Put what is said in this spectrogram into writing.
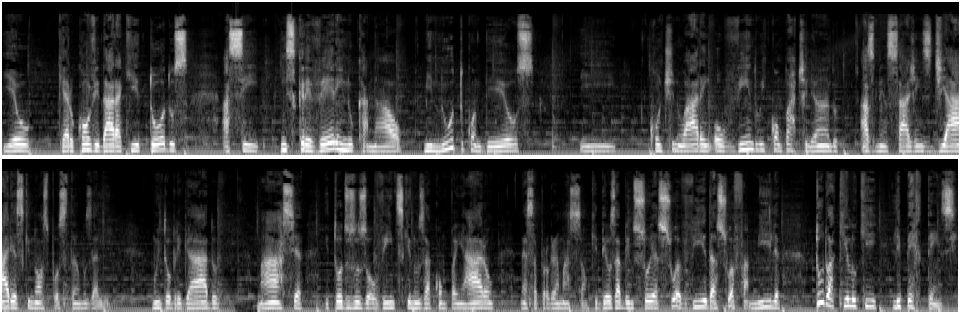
E eu quero convidar aqui todos a se inscreverem no canal Minuto com Deus e continuarem ouvindo e compartilhando as mensagens diárias que nós postamos ali. Muito obrigado, Márcia e todos os ouvintes que nos acompanharam nessa programação. Que Deus abençoe a sua vida, a sua família, tudo aquilo que lhe pertence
